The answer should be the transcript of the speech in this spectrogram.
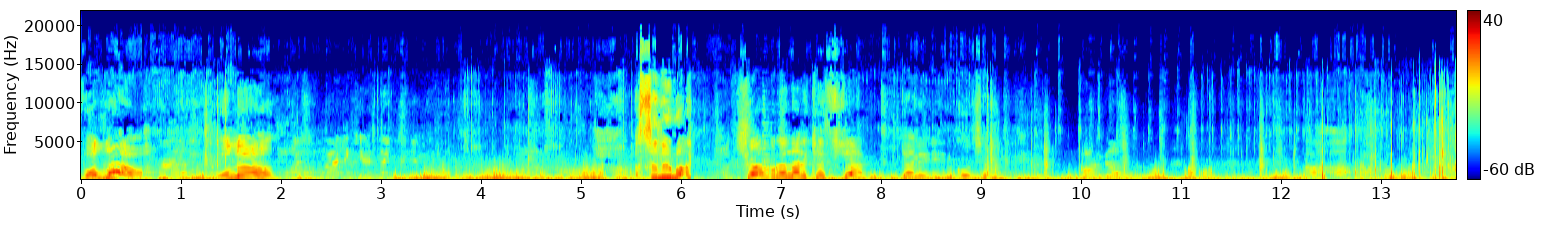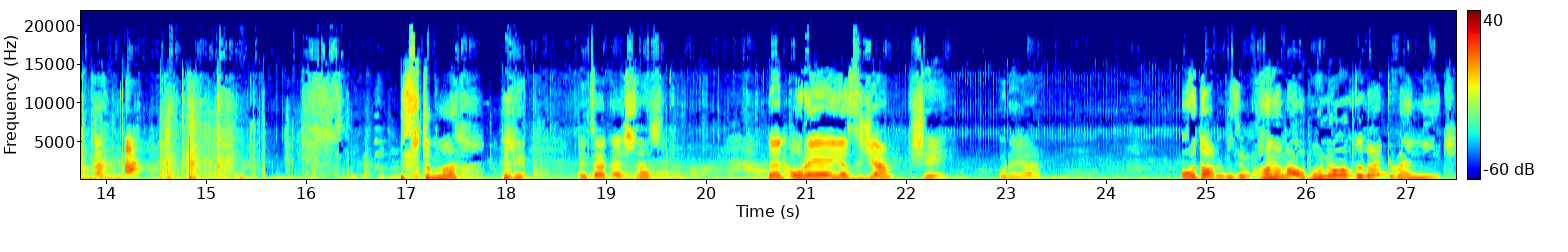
Valla. Oğlum. Asılımı. Şu an buraları keseceğim. Yani konuşacağım. Kanka. Düştüm lan. evet arkadaşlar. Ben oraya yazacağım şey oraya. Adam bizim kanala abone oldu lan güvenlik.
